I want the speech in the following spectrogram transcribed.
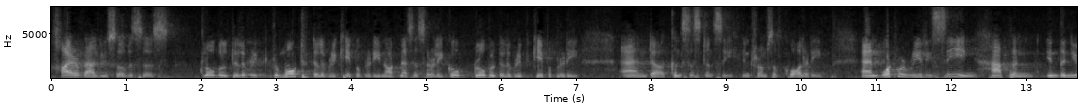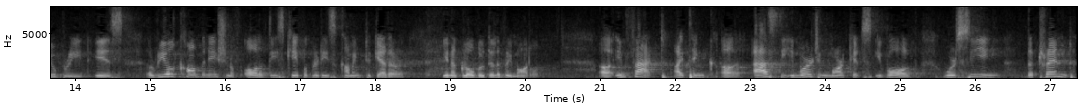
higher value services, global delivery, remote delivery capability, not necessarily global delivery capability, and uh, consistency in terms of quality. And what we're really seeing happen in the new breed is a real combination of all of these capabilities coming together in a global delivery model. Uh, in fact, I think uh, as the emerging markets evolve, we're seeing the trend,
